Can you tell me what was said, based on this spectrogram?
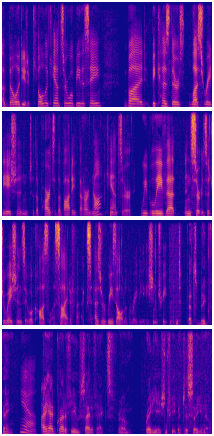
ability to kill the cancer will be the same. But because there's less radiation to the parts of the body that are not cancer, we believe that in certain situations it will cause less side effects as a result of the radiation treatment. That's a big thing. Yeah. I had quite a few side effects from radiation treatment, just so you know.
